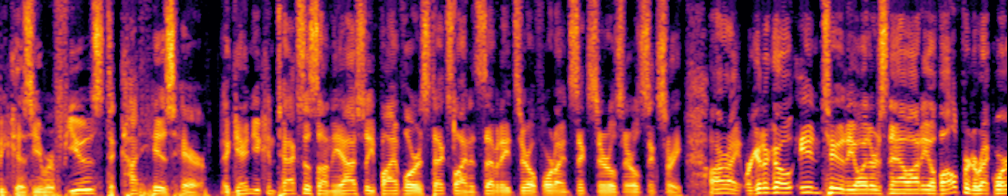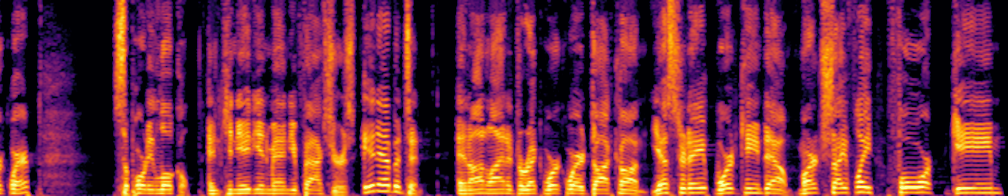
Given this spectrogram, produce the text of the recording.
because he refused to cut his hair. Again, you can text us on the Ashley Fine Floors text line at 780-496-0063. All right, we're going to go into the Oilers Now audio vault for direct workwear, supporting local and Canadian manufacturers in Edmonton and online at directworkwear.com. Yesterday, word came down. Mark Scheifele, four game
